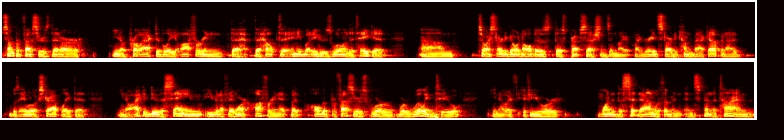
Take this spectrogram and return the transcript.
some professors that are you know, proactively offering the the help to anybody who's willing to take it. Um, so I started going to all those those prep sessions, and my my grades started coming back up, and I was able to extrapolate that, you know, I could do the same even if they weren't offering it, but all the professors were were willing to. You know, if if you were wanted to sit down with them and, and spend the time,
